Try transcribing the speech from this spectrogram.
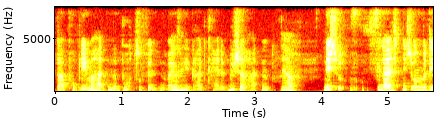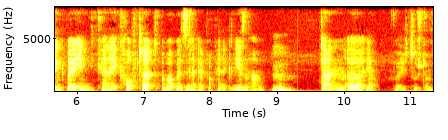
da Probleme hatten, ein Buch zu finden, weil Hm. sie halt keine Bücher hatten. Ja. Nicht, vielleicht nicht unbedingt, weil ihnen keiner gekauft hat, aber weil sie halt einfach keine gelesen haben, Hm. dann, äh, ja, würde ich zustimmen.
